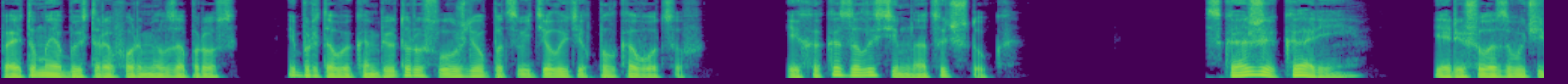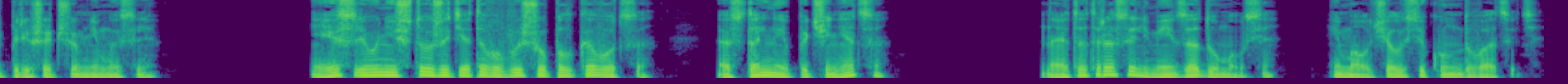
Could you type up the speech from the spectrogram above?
Поэтому я быстро оформил запрос, и бортовой компьютер услужливо подсветил этих полководцев. Их оказалось 17 штук. «Скажи, Карий», — я решил озвучить перешедшую мне мысль, «если уничтожить этого высшего полководца, остальные подчинятся?» На этот раз Эльмейт задумался и молчал секунд двадцать.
